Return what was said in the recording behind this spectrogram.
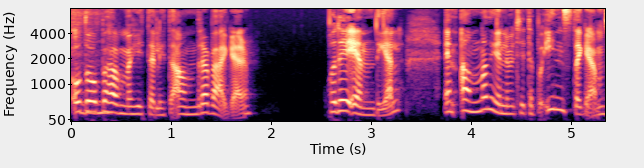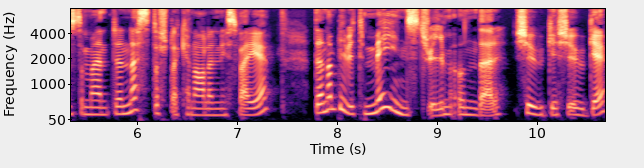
Och då behöver man hitta lite andra vägar. Och det är en del. En annan del när vi tittar på Instagram, som är den näst största kanalen i Sverige, den har blivit mainstream under 2020.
